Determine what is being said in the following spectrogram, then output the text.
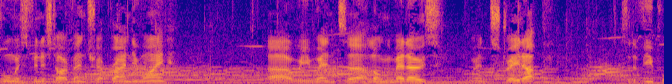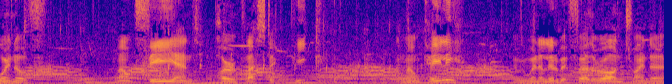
we've almost finished our adventure at Brandywine. Uh, we went uh, along the meadows, went straight up to the viewpoint of Mount Fee and Pyroclastic Peak and Mount Cayley. And we went a little bit further on trying to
